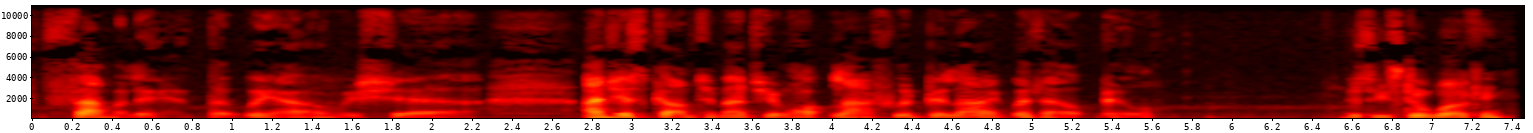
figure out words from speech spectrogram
family that we have, hmm. we share. I just can't imagine what life would be like without Bill. Is he still working?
